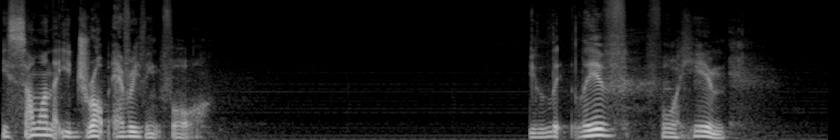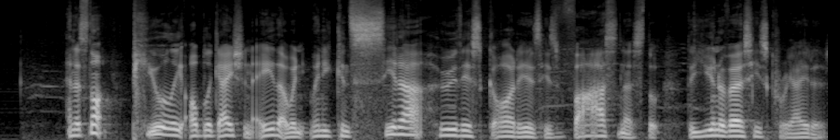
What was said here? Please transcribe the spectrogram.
he's someone that you drop everything for. You li- live for him. And it's not purely obligation either. When, when you consider who this God is, his vastness, the, the universe he's created,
